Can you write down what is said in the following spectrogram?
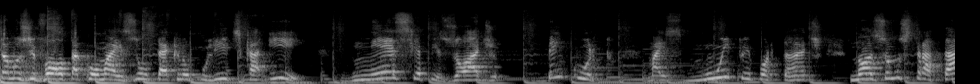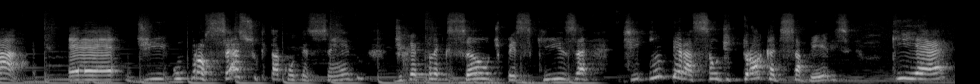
Estamos de volta com mais um Tecnopolítica e nesse episódio bem curto, mas muito importante, nós vamos tratar é, de um processo que está acontecendo, de reflexão, de pesquisa, de interação, de troca de saberes, que é,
